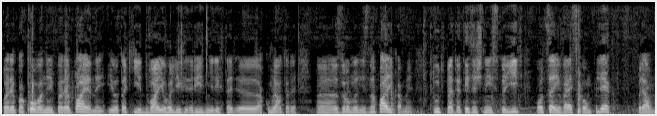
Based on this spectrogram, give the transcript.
перепакований, перепаяний, і отакі два його ліг- рідні ліхтар, е, акумулятори е, зроблені з напайками. Тут п'ятитисячний стоїть. Оцей весь комплект прям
